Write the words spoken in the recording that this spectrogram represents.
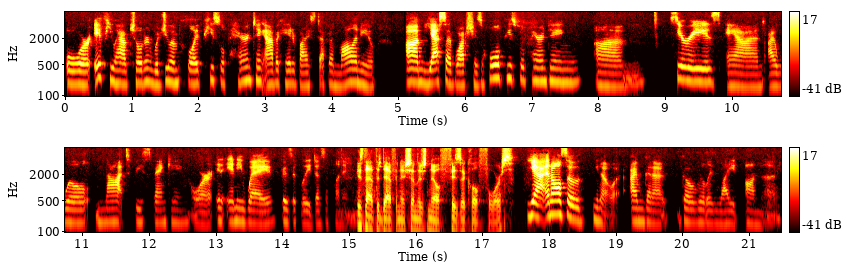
or if you have children, would you employ peaceful parenting advocated by Stefan Molyneux? Um, yes, I've watched his whole peaceful parenting um, series, and I will not be spanking or in any way physically disciplining. Is that the definition? There's no physical force. Yeah, and also, you know, I'm gonna go really light on the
